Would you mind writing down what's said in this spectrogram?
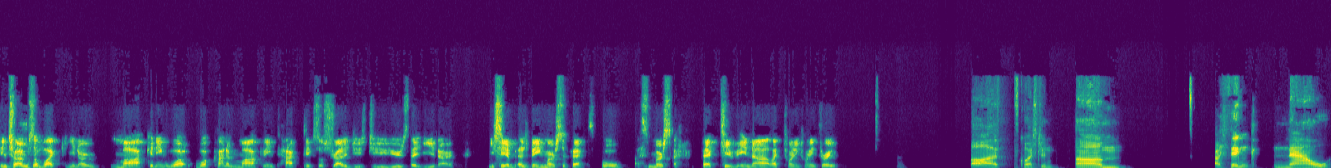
in terms of like you know marketing what what kind of marketing tactics or strategies do you use that you know you see as being most effective most effective in uh like 2023 uh question um i think now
